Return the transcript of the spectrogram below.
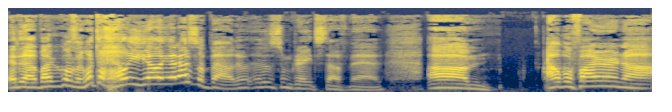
And uh, Michael Cole's like, what the hell are you yelling at us about? It, it was some great stuff, man. Um, Alba Fyre and uh,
